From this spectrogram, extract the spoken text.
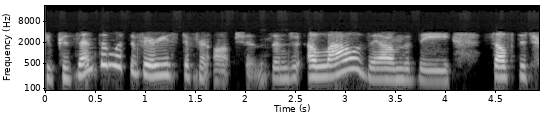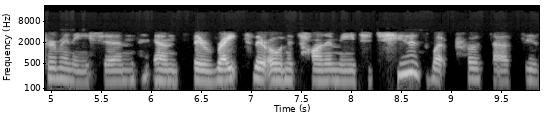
to present them with the various different options and allow them the self determination and their right to their own autonomy to choose what process is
